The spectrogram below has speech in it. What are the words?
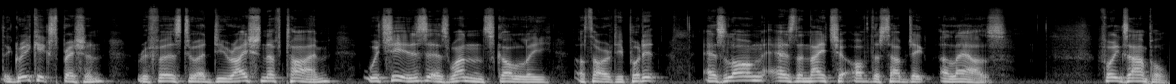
The Greek expression refers to a duration of time which is, as one scholarly authority put it, as long as the nature of the subject allows. For example,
